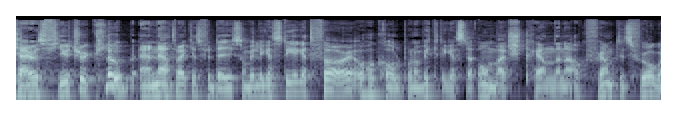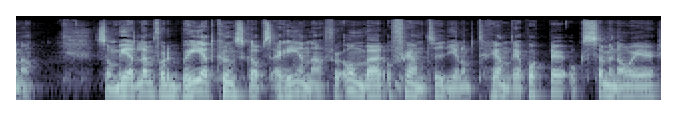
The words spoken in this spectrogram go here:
Kairos Future Club är nätverket för dig som vill lägga steget före och ha koll på de viktigaste omvärldstrenderna och framtidsfrågorna. Som medlem får du bred kunskapsarena för omvärld och framtid genom trendrapporter och seminarier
